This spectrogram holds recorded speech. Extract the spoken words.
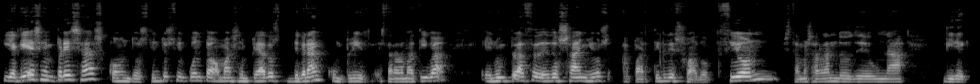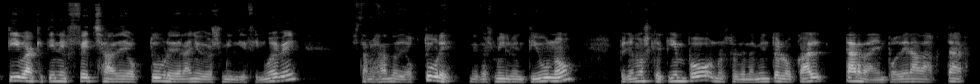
Y aquellas empresas con 250 o más empleados deberán cumplir esta normativa en un plazo de dos años a partir de su adopción. Estamos hablando de una directiva que tiene fecha de octubre del año 2019. Estamos hablando de octubre de 2021. Veremos qué tiempo nuestro ordenamiento local tarda en poder adaptar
